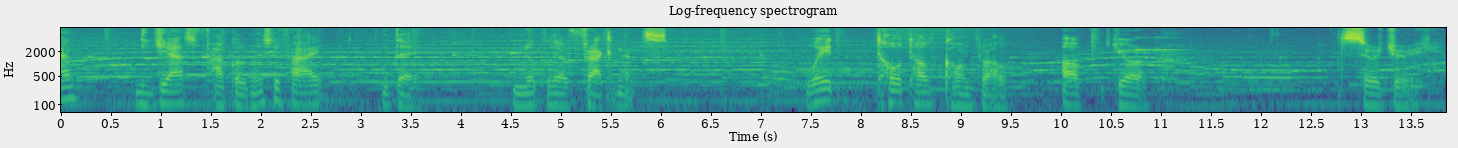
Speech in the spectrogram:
and just vacuumify the nuclear fragments with total control of your surgery.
